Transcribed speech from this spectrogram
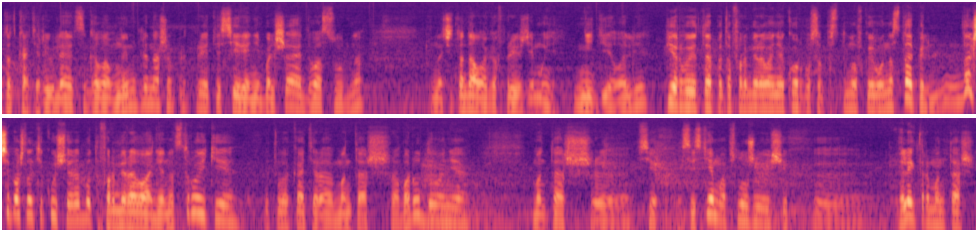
Этот катер является головным для нашего предприятия. Серия небольшая, два судна. Значит, аналогов прежде мы не делали. Первый этап – это формирование корпуса, постановка его на стапель. Дальше пошла текущая работа, формирование надстройки этого катера, монтаж оборудования, монтаж э, всех систем обслуживающих, э, электромонтаж.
